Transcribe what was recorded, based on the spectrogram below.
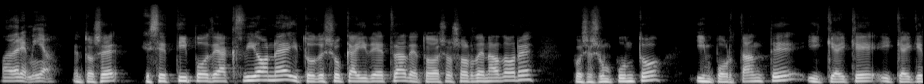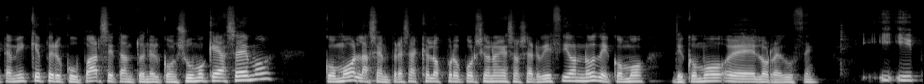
Madre mía. Entonces, ese tipo de acciones y todo eso que hay detrás de todos esos ordenadores, pues es un punto importante y que hay que, y que, hay que también que preocuparse tanto en el consumo que hacemos como las empresas que los proporcionan esos servicios, ¿no? De cómo, de cómo eh, lo reducen. Y,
